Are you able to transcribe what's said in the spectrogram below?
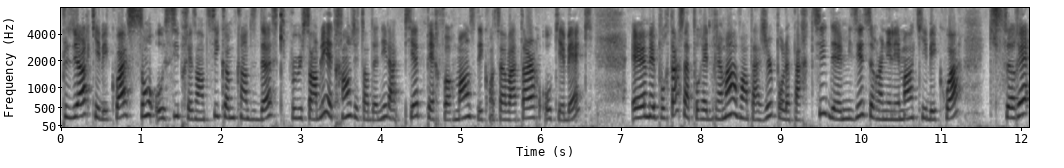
Plusieurs Québécois sont aussi présentés comme candidats, ce qui peut sembler étrange étant donné la piètre performance des conservateurs au Québec. Mais pourtant, ça pourrait être vraiment avantageux pour le parti de miser sur un élément québécois qui saurait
